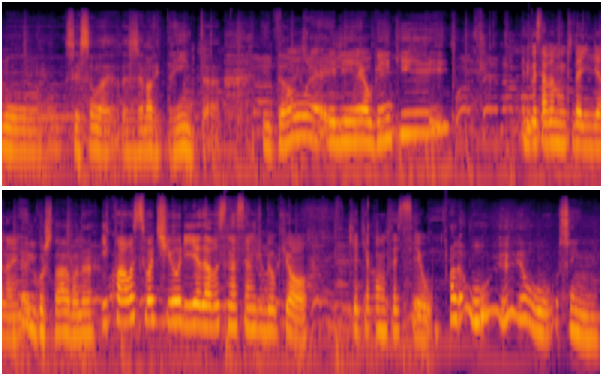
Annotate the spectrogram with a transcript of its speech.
no sessão das 19h30. Então, é, ele é alguém que ele gostava muito da ilha, né? Ele gostava, né? E qual a sua teoria da alucinação de Belchior? O que, que aconteceu? Olha, o, eu, assim,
